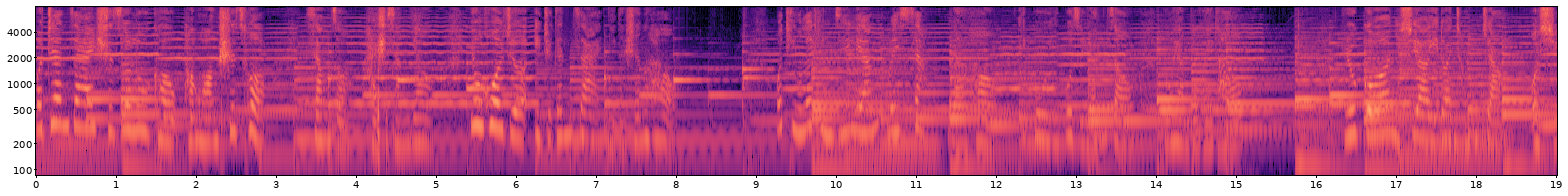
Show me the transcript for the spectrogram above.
我站在十字路口彷徨失措，向左还是向右，又或者一直跟在你的身后。我挺了挺脊梁，微笑，然后一步一步子远走，永远不回头。如果你需要一段成长，我许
